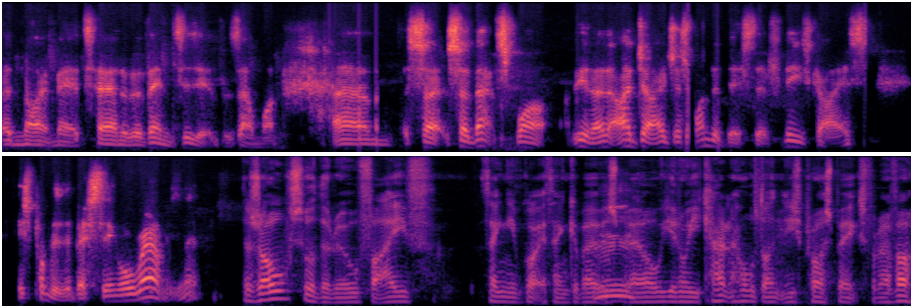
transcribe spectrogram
a nightmare turn of events, is it, for someone? Um, so so that's what you know. I, I just wondered this that for these guys, it's probably the best thing all round, isn't it? There's also the Rule 5 thing you've got to think about as Mm. well. You know, you can't hold on to these prospects forever.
